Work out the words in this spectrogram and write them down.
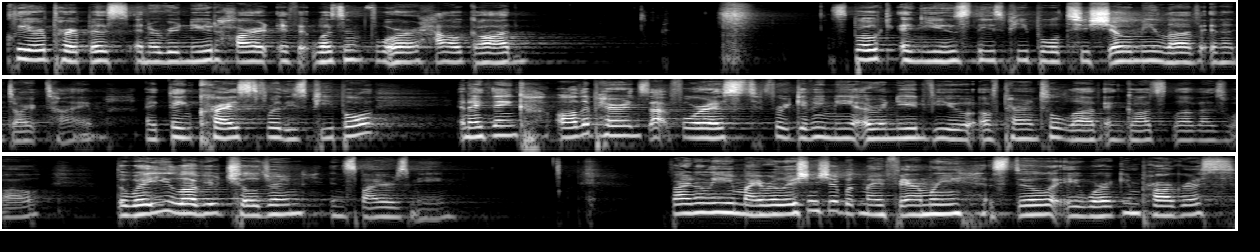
clearer purpose, and a renewed heart if it wasn't for how God spoke and used these people to show me love in a dark time. I thank Christ for these people, and I thank all the parents at Forest for giving me a renewed view of parental love and God's love as well. The way you love your children inspires me. Finally, my relationship with my family is still a work in progress,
